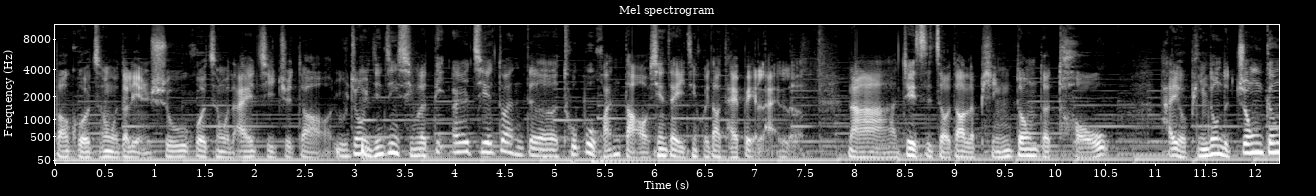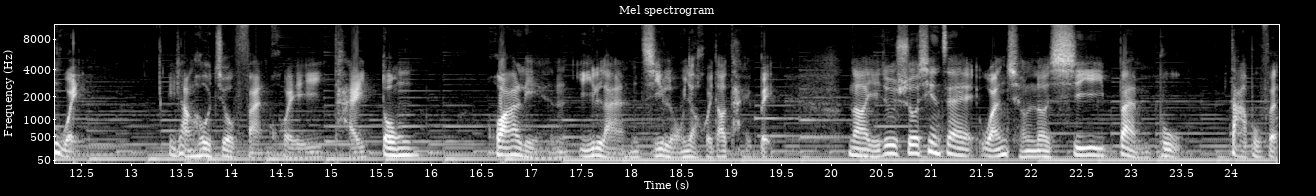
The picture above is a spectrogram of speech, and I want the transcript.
包括从我的脸书或从我的 IG 知道，如中已经进行了第二阶段的徒步环岛，现在已经回到台北来了。那这次走到了屏东的头，还有屏东的中跟尾，然后就返回台东。花莲、宜兰、基隆要回到台北，那也就是说，现在完成了西半部大部分，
